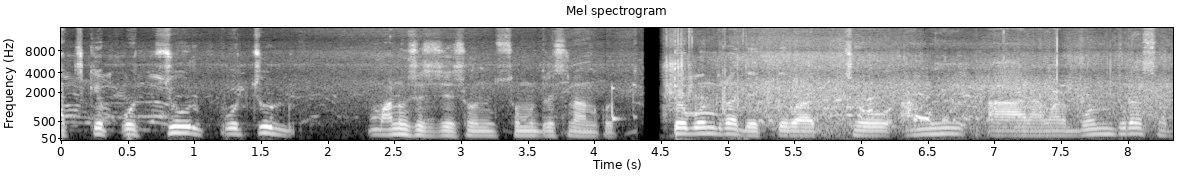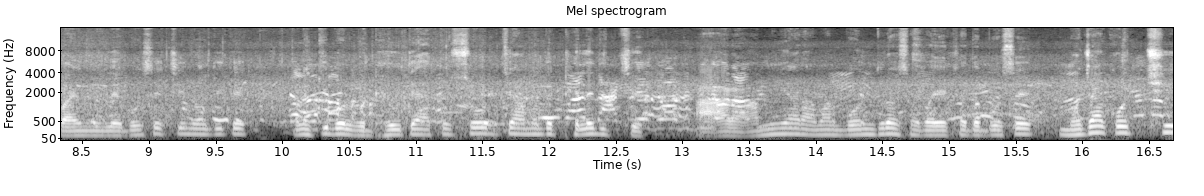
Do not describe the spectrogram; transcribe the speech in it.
আজকে প্রচুর প্রচুর মানুষ এসেছে সমু- সমুদ্রে স্নান করতে। তো বন্ধুরা দেখতে পাচ্ছ, আমি আর আমার বন্ধুরা সবাই মিলে বসেছি নদীতে। মানে কি বলব ঢেউতে এত সোর যে আমাদের ঠেলে দিচ্ছে। আর আমি আর আমার বন্ধুরা সবাই একসাথে বসে মজা করছি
